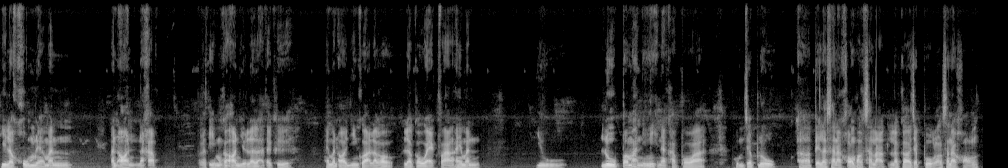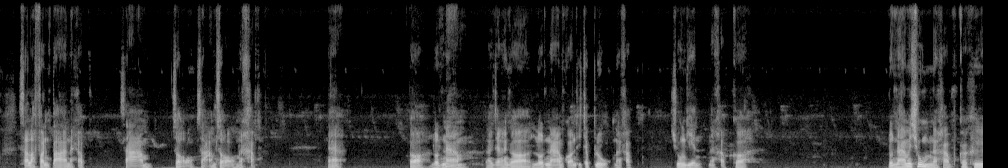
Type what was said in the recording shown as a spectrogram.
ที่เราคุมเนี่ยมันมันอ่อนนะครับ ปกติมันก็อ่อนอยู่แล้วแหละแต่คือ ให้มันอ่อนยิ่งกว่า แล้วก็แล้วก็แหวกฟางให้มันอยู่รูปประมาณนี้นะครับ เพราะว่าผมจะปลูกเป็นลักษณะของผักสลัด แล้วก็จะปลูกลักษณะของสลัดฟันปลานะครับสามสองสามสองนะครับนะฮะก็ลดน้ำ หลังจากนั้นก็ลดน้ำก่อนที่จะปลูกนะครับ ช่วงเย็นนะครับก็ลดน้ำให้ชุ่มนะครับ ก็คือ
